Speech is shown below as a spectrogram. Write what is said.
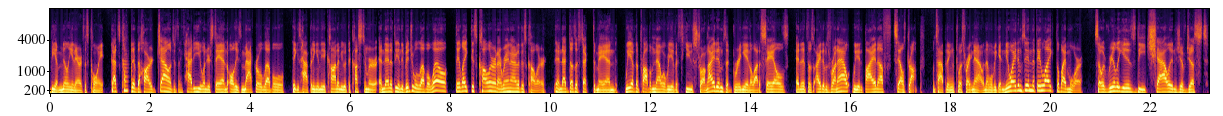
be a millionaire at this point. That's kind of the hard challenge. It's like, how do you understand all these macro level things happening in the economy with the customer? And then at the individual level, well, they like this color and I ran out of this color. And that does affect demand. We have the problem now where we have a few strong items that bring in a lot of sales. And if those items run out, we didn't buy enough, sales drop. What's happening to us right now. And then when we get new items in that they like, they'll buy more. So it really is the challenge of just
